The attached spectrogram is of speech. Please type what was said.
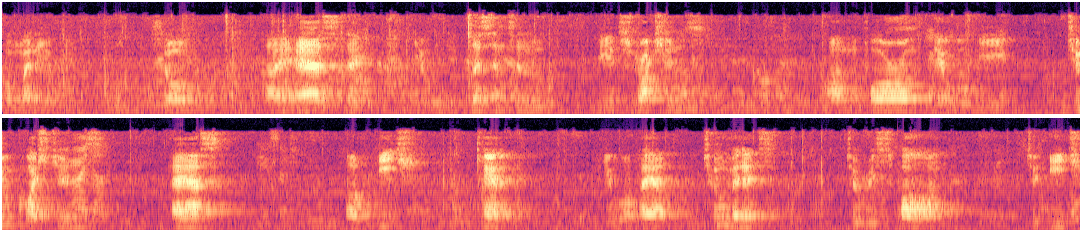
for many of you. So I ask that you listen to the instructions on the forum. There will be two questions asked of each candidate. You will have two minutes to respond to each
